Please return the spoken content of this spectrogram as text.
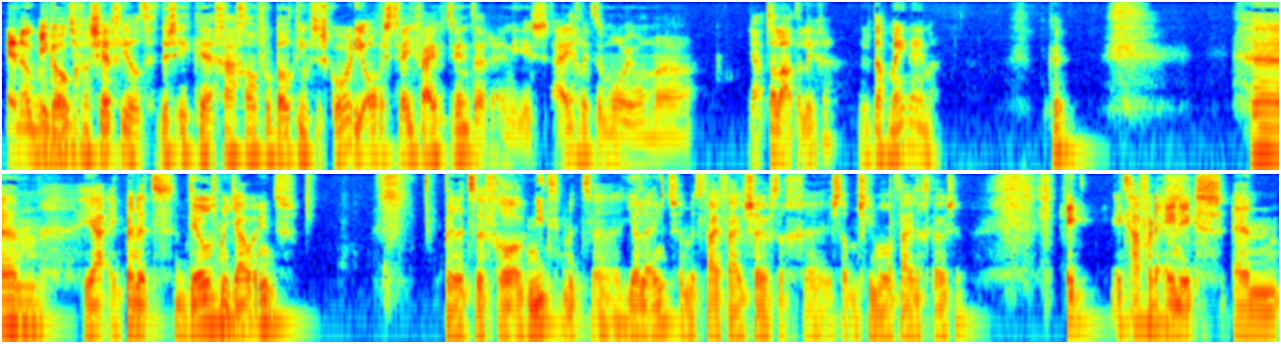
En ook een ook. van Sheffield. Dus ik eh, ga gewoon voor bootteams te scoren. Die odd is 2,25. En die is eigenlijk te mooi om ja, te laten liggen. Dus ik dacht meenemen. Oké. Ehm, ja, ik ben het deels met jou eens. Ik ben het vooral ook niet met Jelle eens. En met 5,75 eh, is dat misschien wel een veilige keuze. Ik, ik ga voor de 1x en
